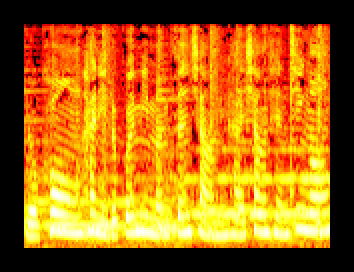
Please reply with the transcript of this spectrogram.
有空和你的闺蜜们分享《女孩向前进》哦。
